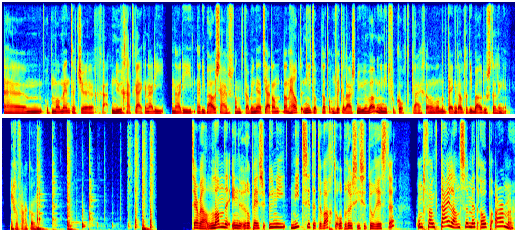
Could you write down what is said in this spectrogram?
um, op het moment dat je ga, nu gaat kijken naar die, naar, die, naar die bouwcijfers van het kabinet, ja, dan, dan helpt het niet op dat ontwikkelaars nu hun woningen niet verkocht krijgen. Want dat betekent ook dat die bouwdoelstellingen in gevaar komen. Terwijl landen in de Europese Unie niet zitten te wachten op Russische toeristen, ontvangt Thailand ze met open armen.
